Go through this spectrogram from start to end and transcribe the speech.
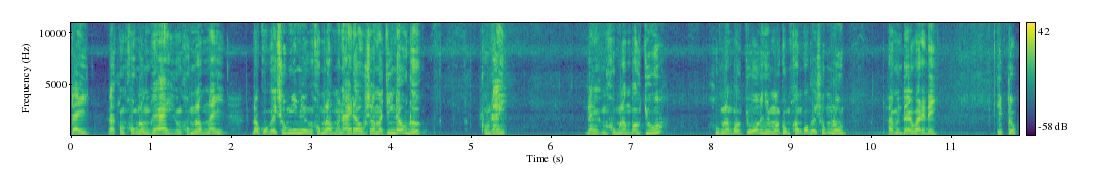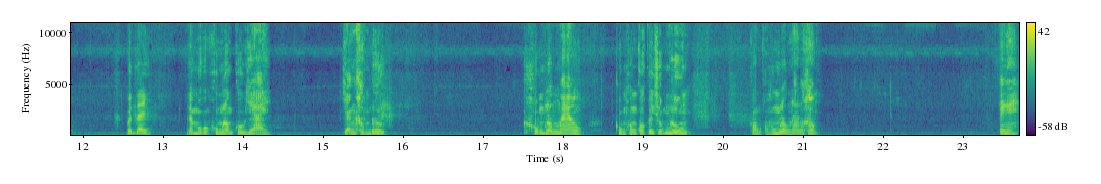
Đây là con khủng long gai. Con khủng long này đâu có cây súng giống như con khủng long hồi nãy đâu. Sao mà chiến đấu được? Còn đây. Đây là con khủng long bạo chúa. Khủng long bạo chúa nhưng mà cũng không có cây súng luôn. Thôi mình để qua đây đi. Tiếp tục. Bên đây. Là một con khủng long cổ dài. Chẳng không được. Khủng long màu Cũng không có cây súng luôn. Còn con khủng long nào nữa không? Đây nè.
